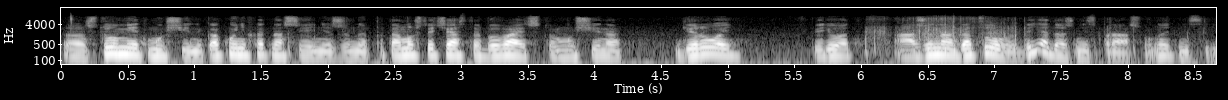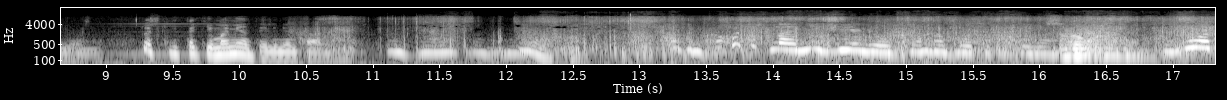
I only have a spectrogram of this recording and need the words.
Э, Что умеют мужчины, как у них отношения с женой. Потому что часто бывает, что мужчина герой, вперед, а жена готова. Да я даже не спрашивал, но это не серьезно. То есть какие-то такие моменты элементарные. Ну, Ну, хочешь на неделю работать? С удовольствием. Вот.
